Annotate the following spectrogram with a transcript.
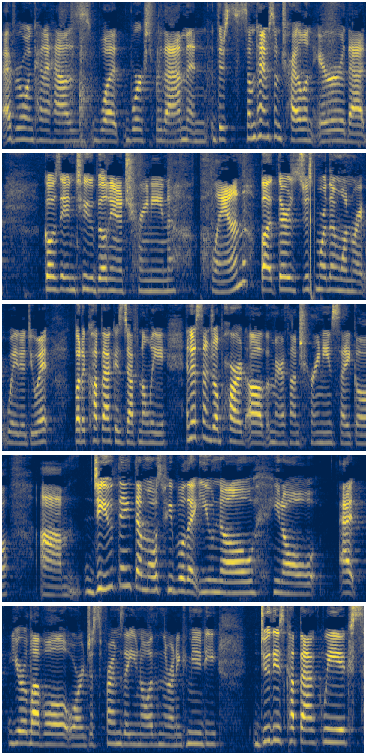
everyone kind of has what works for them. And there's sometimes some trial and error that goes into building a training plan but there's just more than one right way to do it. But a cutback is definitely an essential part of a marathon training cycle. Um, do you think that most people that you know you know at your level or just friends that you know within the running community do these cutback weeks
